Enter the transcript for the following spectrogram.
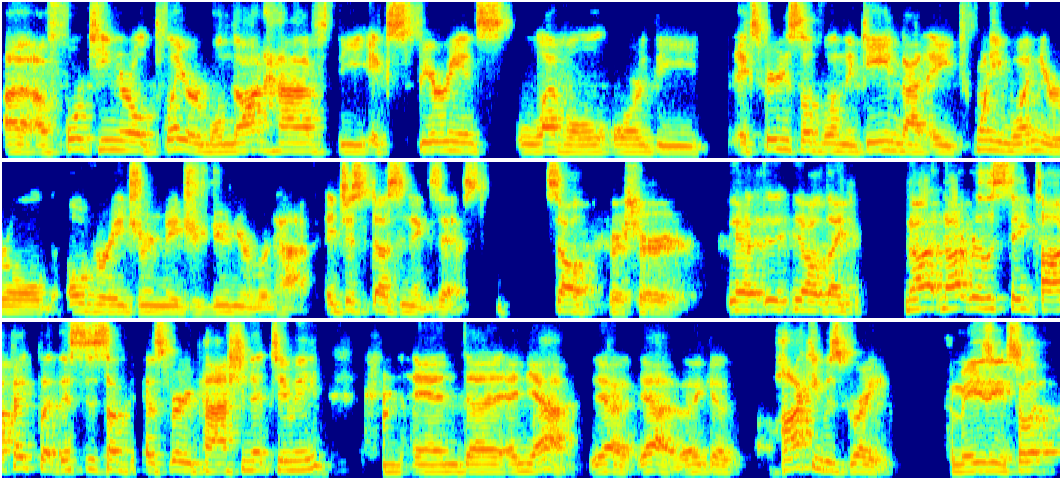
a 14 year old player will not have the experience level or the experience level in the game that a 21 year old overage or major junior would have. It just doesn't exist. So for sure. Yeah, you know, like not not real estate topic, but this is something that's very passionate to me. And uh, and yeah, yeah, yeah. Like uh, hockey was great. Amazing. So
